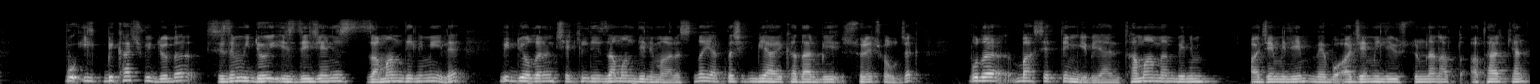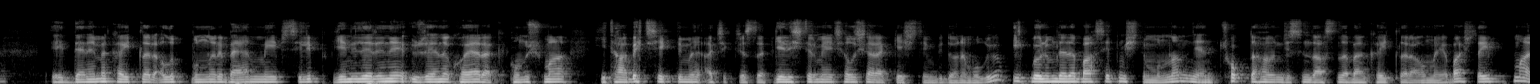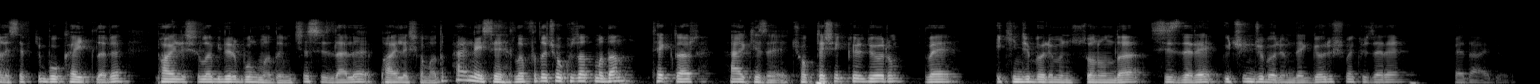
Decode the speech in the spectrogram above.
bu ilk birkaç videoda sizin videoyu izleyeceğiniz zaman dilimi ile videoların çekildiği zaman dilimi arasında yaklaşık bir ay kadar bir süreç olacak. Bu da bahsettiğim gibi yani tamamen benim acemiliğim ve bu acemiliği üstümden at- atarken e, deneme kayıtları alıp bunları beğenmeyip silip yenilerini üzerine koyarak konuşma hitabet şeklimi açıkçası geliştirmeye çalışarak geçtiğim bir dönem oluyor. İlk bölümde de bahsetmiştim bundan. Yani çok daha öncesinde aslında ben kayıtları almaya başlayıp maalesef ki bu kayıtları paylaşılabilir bulmadığım için sizlerle paylaşamadım. Her neyse lafı da çok uzatmadan tekrar herkese çok teşekkür ediyorum ve ikinci bölümün sonunda sizlere üçüncü bölümde görüşmek üzere veda ediyorum.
